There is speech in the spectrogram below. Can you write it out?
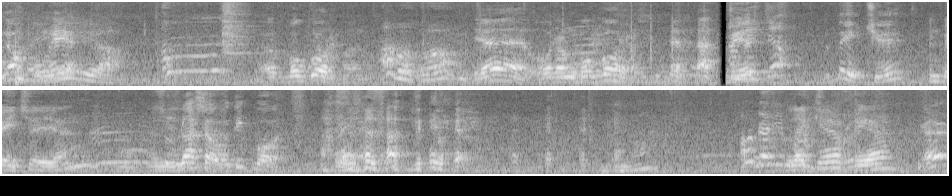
No, from here. Oh, Uh, Bogor. oh, Bogor. Yeah, orang Bogor. Bejo. Beetje. In Beche, ya? Sudah sa utik bo. Oh, dari Lekker, Maastricht. ya? Eh?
